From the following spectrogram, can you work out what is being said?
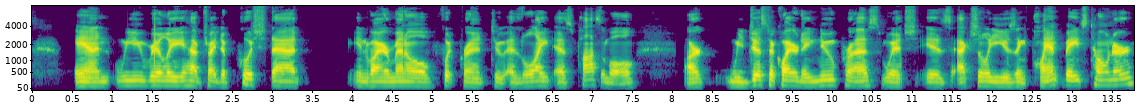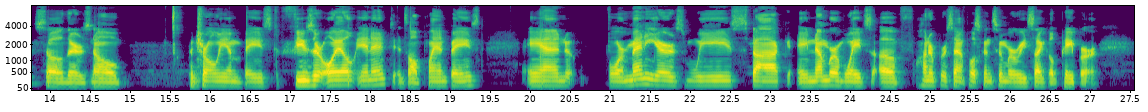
And we really have tried to push that environmental footprint to as light as possible. Our we just acquired a new press which is actually using plant-based toner, so there's no petroleum-based fuser oil in it. It's all plant-based. And for many years, we stock a number of weights of 100% post consumer recycled paper.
